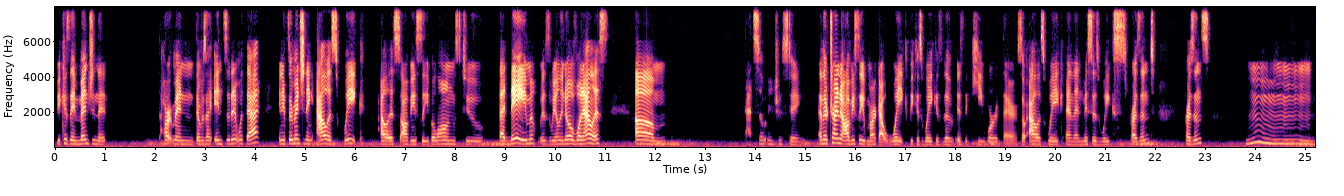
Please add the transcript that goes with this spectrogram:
because they mentioned that Hartman, there was an incident with that. And if they're mentioning Alice Wake, Alice obviously belongs to that name, as we only know of one Alice. Um, that's so interesting. And they're trying to obviously mark out Wake because Wake is the is the key word there. So Alice Wake and then Mrs. Wake's present presence. Hmm.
